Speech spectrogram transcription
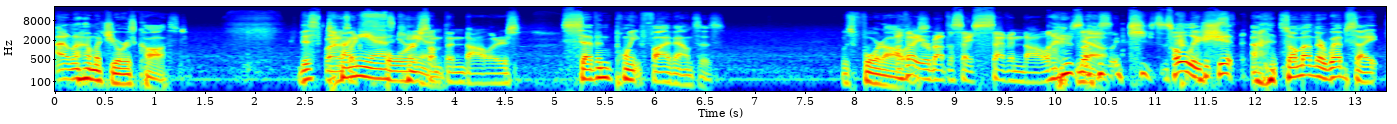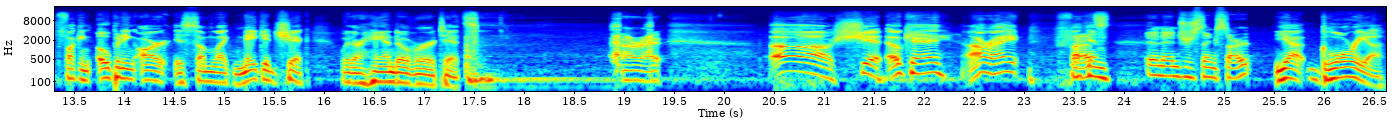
I don't know how much yours cost. This Mine was, tiny like ass four can, something dollars. seven point five ounces, was four dollars. I thought you were about to say $7. No. I was like, "Jesus Holy Christ." shit! so I'm on their website. Fucking opening art is some like naked chick with her hand over her tits. All right. oh shit! Okay, all right. Fucking That's an interesting start. Yeah, Gloria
